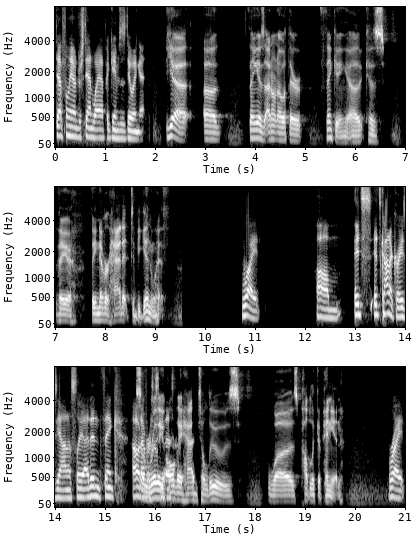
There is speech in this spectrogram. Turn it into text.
definitely understand why epic games is doing it Yeah. Uh, thing is, I don't know what they're thinking uh, because they they never had it to begin with. Right. Um, it's it's kind of crazy, honestly. I didn't think I would so ever really, all they had to lose was public opinion. Right.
